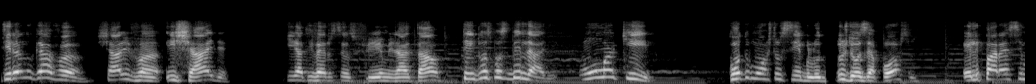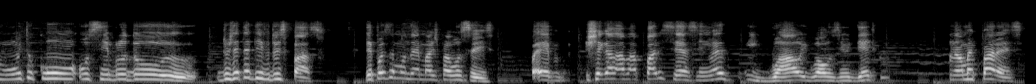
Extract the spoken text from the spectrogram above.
Tirando Gavan, Charivan e Scheider, que já tiveram seus filmes né, e tal, tem duas possibilidades. Uma que, quando mostra o símbolo dos 12 apóstolos, ele parece muito com o símbolo do, dos detetives do espaço. Depois eu mando a imagem pra vocês. É, chega a aparecer assim, não é igual, igualzinho, idêntico, não, mas parece.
